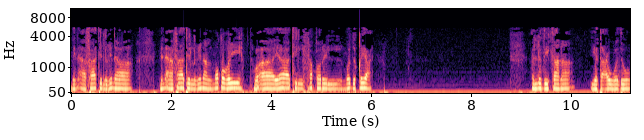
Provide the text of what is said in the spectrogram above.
من آفات الغنى من آفات الغنى المطغي وآيات الفقر المدقع. الذي كان يتعوذ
